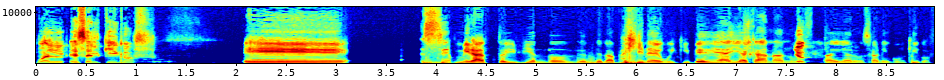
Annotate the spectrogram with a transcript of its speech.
cuál es el kickoff? Eh, sí, mira, estoy viendo desde la página de Wikipedia y acá no, anuncio- no hay anunciado ningún kickoff.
